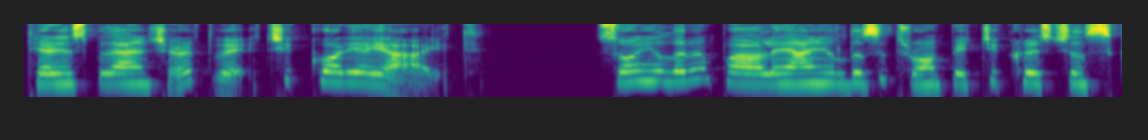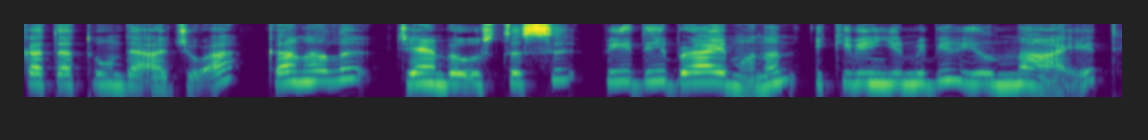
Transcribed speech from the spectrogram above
Terence Blanchard ve Chick Corea'ya ait. Son yılların parlayan yıldızı trompetçi Christian Scott Atunda Ajua, kanalı cembe ustası V.D. Bryman'ın 2021 yılına ait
